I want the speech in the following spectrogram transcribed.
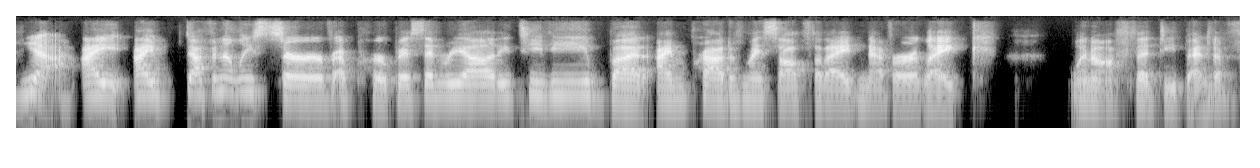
yeah i i definitely serve a purpose in reality tv but i'm proud of myself that i never like went off the deep end of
